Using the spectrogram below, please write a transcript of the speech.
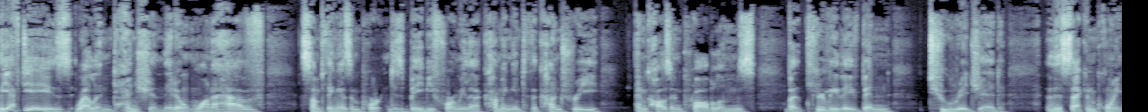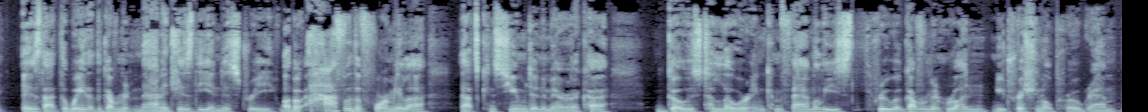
the FDA is well intentioned. They don't want to have something as important as baby formula coming into the country and causing problems, but clearly they've been too rigid. The second point is that the way that the government manages the industry, about half of the formula that's consumed in America goes to lower income families through a government run nutritional program.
